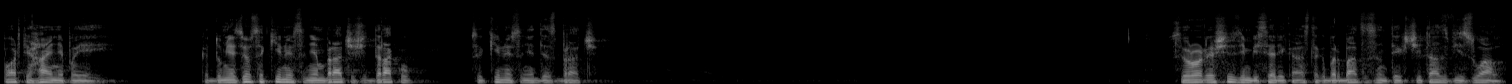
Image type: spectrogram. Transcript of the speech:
Poarte haine pe ei. Că Dumnezeu să chinuie să ne îmbrace și dracu să chinuie să ne dezbrace. Surori, ieșiți din biserica asta că bărbații sunt excitați vizual.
